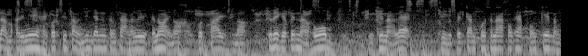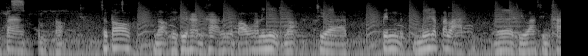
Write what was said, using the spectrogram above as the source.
แล้วมันก็จะมีให้กดติดตั้งยืนยันต่างๆกันเลยกันหน่อยเนาะเขากดไปเนาะตัวนี้ก็เป็นหน้าโฮมคือคือหน้าแรกที่เป็นการโฆษณาของแอปของเกมต่างๆเนาะสตอเนาะคือคือห้างค้าแล้วกระเป๋าของนี่เนาะที่ว่าเป็นแบบเหมือนกับตลาดเออที่ว่าสินค้า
